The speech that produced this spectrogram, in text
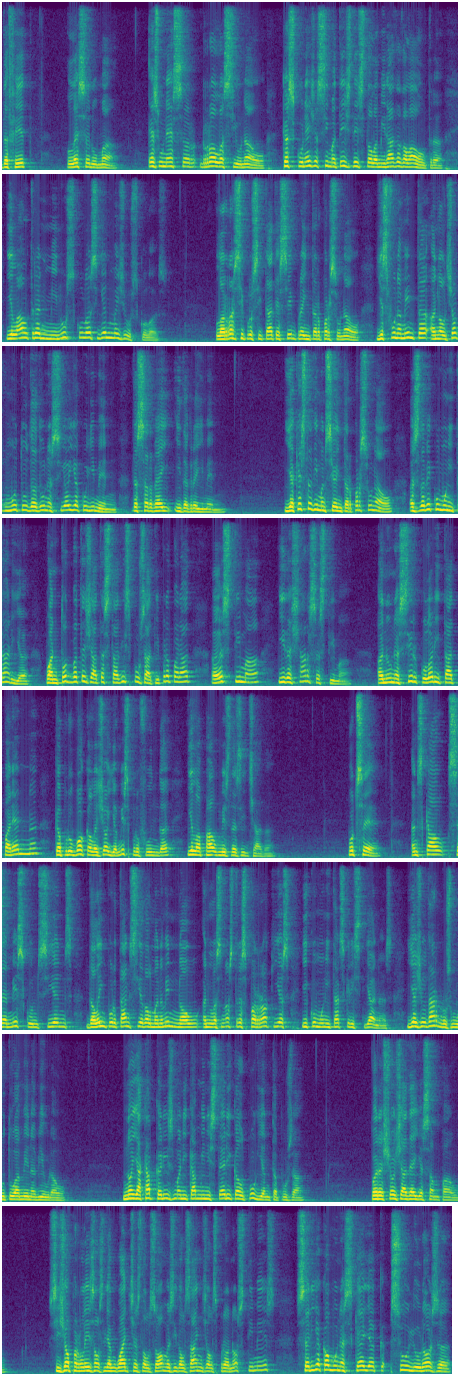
De fet, l'ésser humà és un ésser relacional que es coneix a si mateix des de la mirada de l'altre i l'altre en minúscules i en majúscules. La reciprocitat és sempre interpersonal i es fonamenta en el joc mutu de donació i acolliment, de servei i d'agraïment. I aquesta dimensió interpersonal esdevé comunitària quan tot batejat està disposat i preparat a estimar i deixar-se estimar en una circularitat perenne que provoca la joia més profunda i la pau més desitjada. Potser ens cal ser més conscients de la importància del manament nou en les nostres parròquies i comunitats cristianes i ajudar-nos mútuament a viure'l. No hi ha cap carisma ni cap ministeri que el pugui anteposar. Per això ja deia Sant Pau, si jo parlés els llenguatges dels homes i dels àngels però no estimés, seria com una esquella sollorosa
